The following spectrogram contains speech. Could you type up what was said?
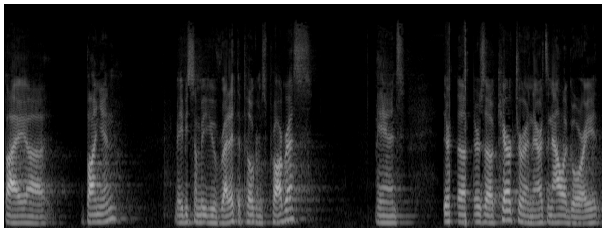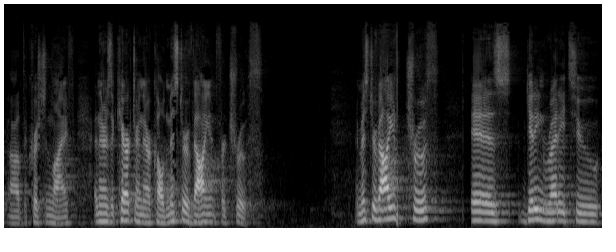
by uh, Bunyan Maybe some of you have read it, The Pilgrim's Progress. And there's a, there's a character in there, it's an allegory of the Christian life. And there's a character in there called Mr. Valiant for Truth. And Mr. Valiant for Truth is getting ready to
